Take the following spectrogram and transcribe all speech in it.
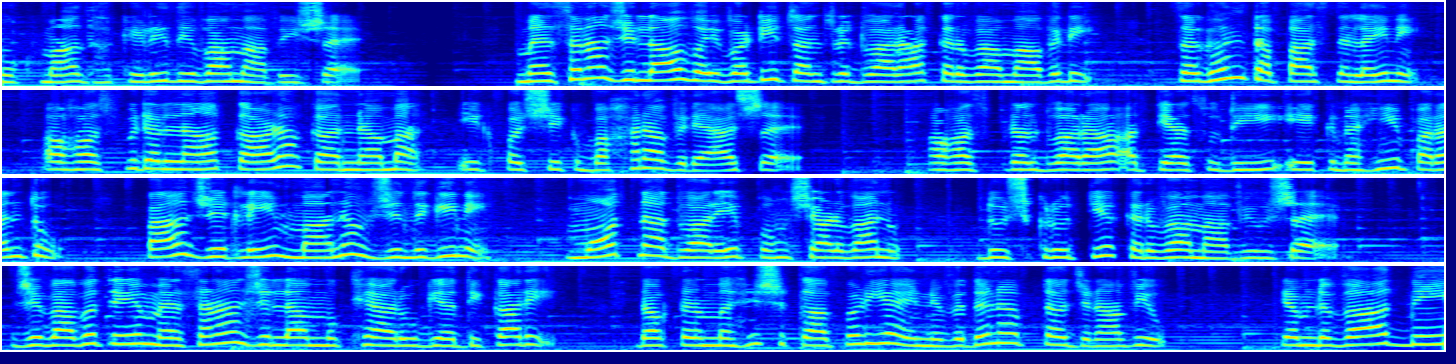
મુખમાં ધકેલી દેવામાં આવી છે. મહેસાણા જિલ્લા વહીવટી તંત્ર દ્વારા કરવામાં આવેલી સઘન તપાસને લઈને આ હોસ્પિટલના કાળા કારનામા એક પછી એક બહાર આવી રહ્યા છે. આ હોસ્પિટલ દ્વારા અત્યાર સુધી એક નહીં, પરંતુ પાંચ જેટલી માનવ જિંદગીને મોતના દ્વારે પહોંચાડવાનું દુષ્કૃત્ય કરવામાં આવ્યું છે. જે બાબતે મહેસાણા જિલ્લા મુખ્ય આરોગ્ય અધિકારી ડોક્ટર મહેશ કાપડિયાએ નિવેદન આપતા જણાવ્યું, કે અમદાવાદની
